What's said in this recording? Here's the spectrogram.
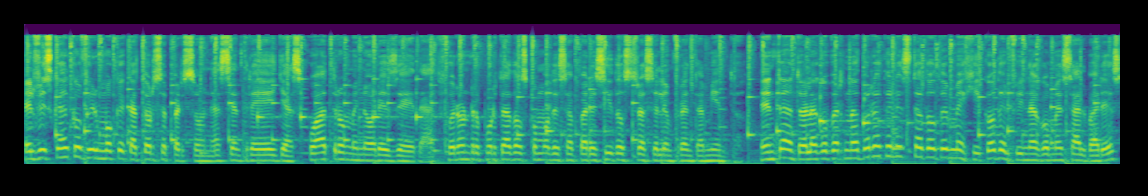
El fiscal confirmó que 14 personas, entre ellas cuatro menores de edad, fueron reportados como desaparecidos tras el enfrentamiento. En tanto, la gobernadora del Estado de México, Delfina Gómez Álvarez,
